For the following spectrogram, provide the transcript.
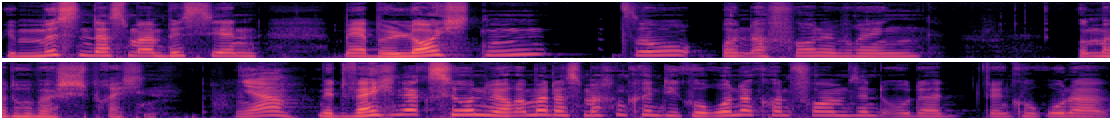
Wir müssen das mal ein bisschen mehr beleuchten, so, und nach vorne bringen und mal drüber sprechen. Ja, Mit welchen Aktionen wir auch immer das machen können, die Corona-konform sind oder wenn Corona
